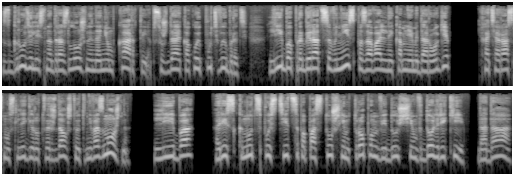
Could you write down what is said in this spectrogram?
сгрудились над разложенной на нем картой, обсуждая, какой путь выбрать. Либо пробираться вниз по заваленной камнями дороге, хотя Расмус Лигер утверждал, что это невозможно, либо рискнуть спуститься по пастушьим тропам, ведущим вдоль реки. Да-да,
